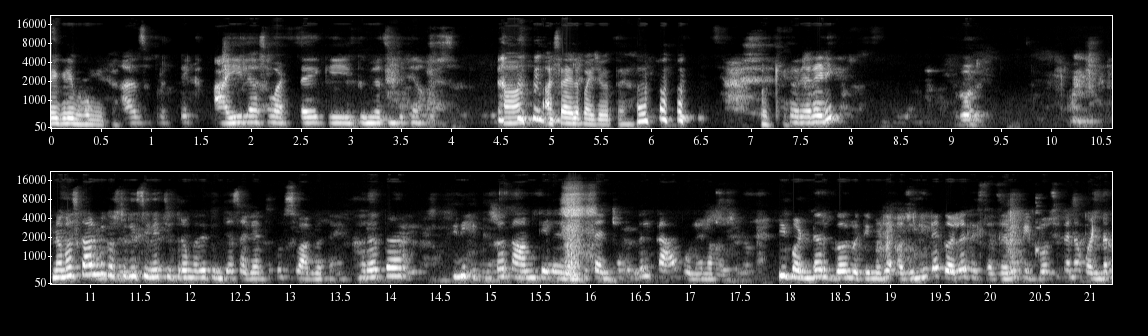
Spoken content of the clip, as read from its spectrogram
वेगळी भूमिका. आज प्रत्येक आईला असं वाटतंय की तुम्ही अजून तिथे आहोत. हा असायला पाहिजे होतं. ओके रेडी नमस्कार मी कस्तुरी सिने चित्रमध्ये तुमच्या सगळ्यांचं खूप स्वागत आहे. खरं तर तिने इतकं काम केलंय आहे की त्यांच्याबद्दल काय बोलायला पाहिजे? ती वंडर गर्ल होती म्हणजे अजूनही त्या गर्लच दिसतात. जरी बिग बॉसची त्यांना वंडर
